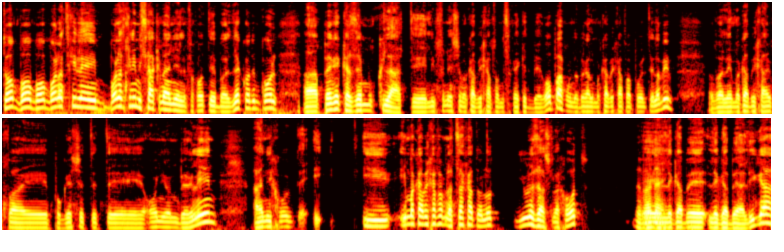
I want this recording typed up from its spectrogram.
טוב, בוא, בוא, בוא, נתחיל, אה, בוא נתחיל עם משחק מעניין לפחות אה, בזה. קודם כל, הפרק הזה מוקלט אה, לפני שמכבי חיפה משחקת באירופה, אנחנו נדבר על מכבי חיפה הפועל תל אביב, אבל מכבי חיפה פוגשת את אוניון ברלין. אני אם מכבי חיפה מנצחת או לא, יהיו לזה השלכות. בוודאי. לגבי, לגבי הליגה.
